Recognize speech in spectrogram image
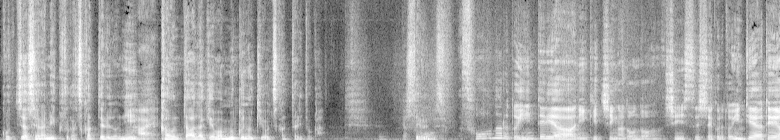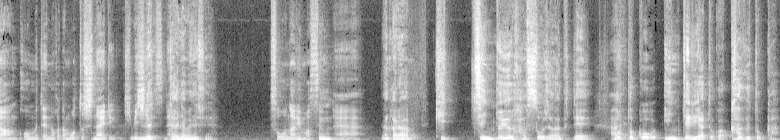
こっちはセラミックとか使ってるのに、はいカウンターだけは無垢の木を使ったりとかしてるんですよ。そうなるとインテリアにキッチンがどんどん進出してくると、インテリア提案工務店の方もっとしないと厳しいです絶対ね。ダメですね。そうなりますよね。だから、キッチンという発想じゃなくて、はいもっとこう、インテリアとか家具とか、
